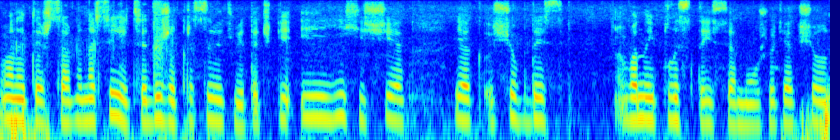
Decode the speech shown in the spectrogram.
Вони теж самі насіються, дуже красиві квіточки. І їх іще, як щоб десь вони плестися можуть. Якщо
